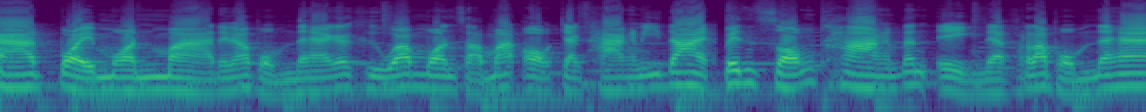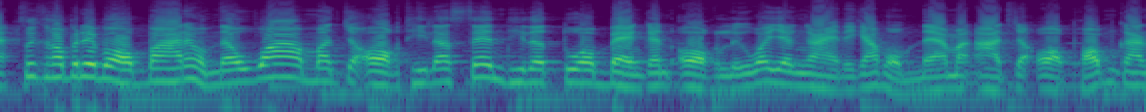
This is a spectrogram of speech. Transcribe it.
การปล่อยมอนมานะครับผมนะฮะก็คือว่ามอนสามารถออกจากทางนี้ได้เป็น 2 ทางนั่นเองนะครับผมนะฮะซึ่งเขาไม่ได้บอกมานะผมนะว่ามันจะออกทีละเส้นทีละตัวแบ่งกันออกหรือว่ายังไงนะครับผมนะมันอาจจะออกพร้อมกัน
